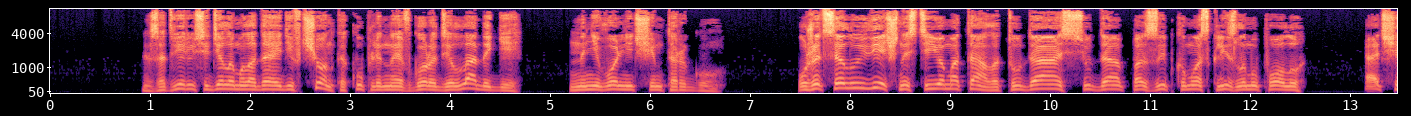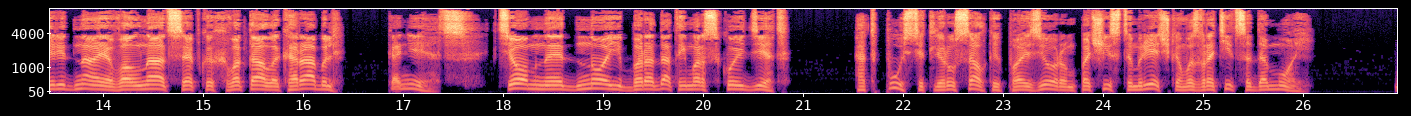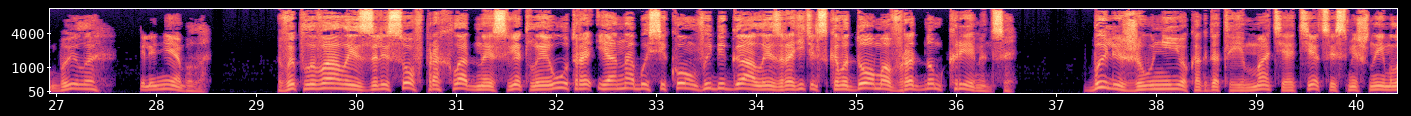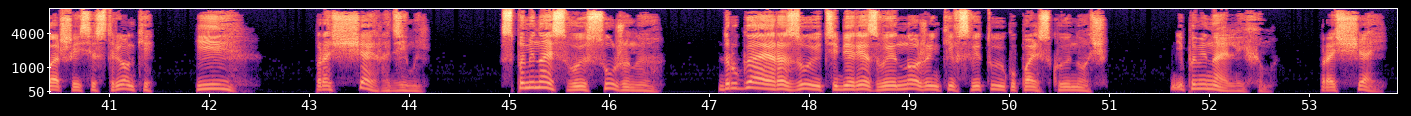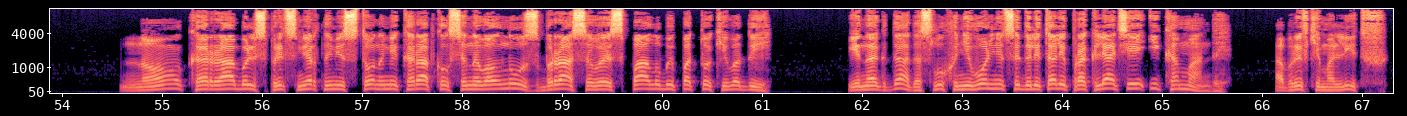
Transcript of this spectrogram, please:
За дверью сидела молодая девчонка, купленная в городе Ладоги на невольничьем торгу. Уже целую вечность ее мотало туда-сюда по зыбкому осклизлому полу. Очередная волна цепко хватала корабль. Конец. Темное дно и бородатый морской дед. Отпустит ли русалкой по озерам, по чистым речкам возвратиться домой? Было или не было? Выплывало из-за лесов прохладное светлое утро, и она босиком выбегала из родительского дома в родном Кременце. Были же у нее когда-то и мать, и отец, и смешные младшие сестренки. И прощай, родимый. Вспоминай свою суженую. Другая разует тебе резвые ноженьки в святую купальскую ночь. Не поминай лихом. Прощай. Но корабль с предсмертными стонами карабкался на волну, сбрасывая с палубы потоки воды. Иногда до слуха невольницы долетали проклятия и команды, обрывки молитв.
